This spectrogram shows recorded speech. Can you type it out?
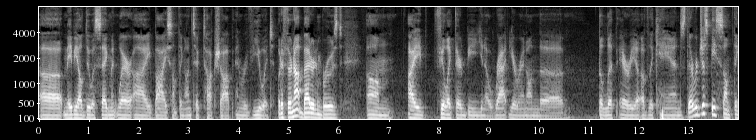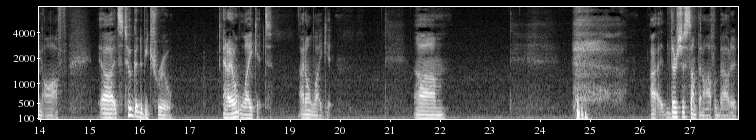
uh, maybe I'll do a segment where I buy something on TikTok Shop and review it. But if they're not battered and bruised, um, I feel like there'd be you know rat urine on the the lip area of the cans. There would just be something off. Uh, it's too good to be true. And I don't like it. I don't like it. Um, I, there's just something off about it,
